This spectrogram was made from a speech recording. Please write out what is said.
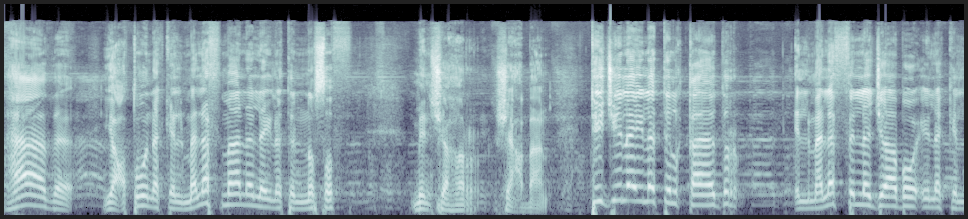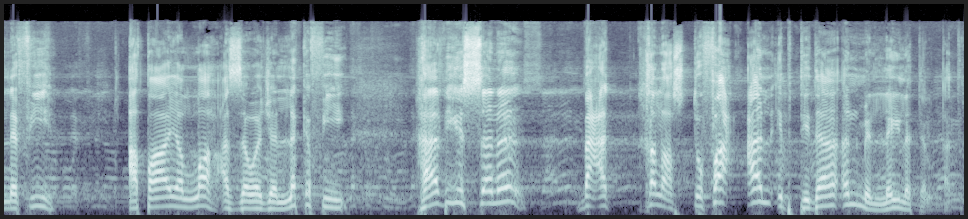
هذا يعطونك الملف مال ليلة النصف من شهر شعبان. تجي ليلة القدر الملف اللي جابوه إليك اللي فيه عطايا الله عز وجل لك في هذه السنة بعد خلاص تفعل ابتداء من ليلة القدر.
